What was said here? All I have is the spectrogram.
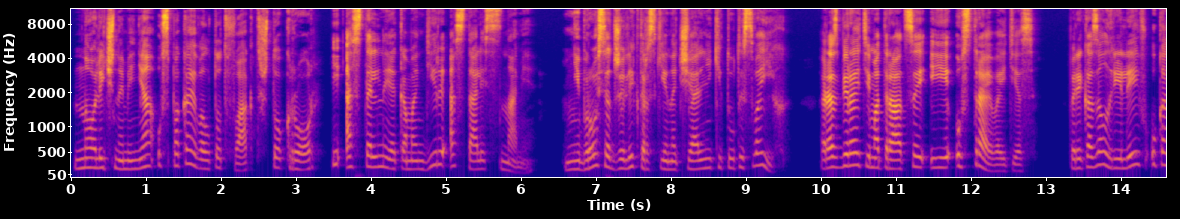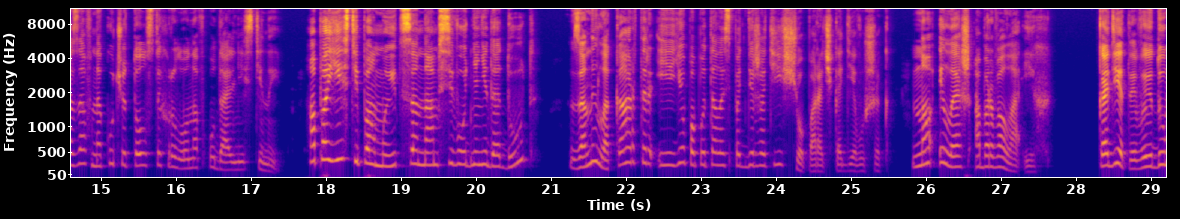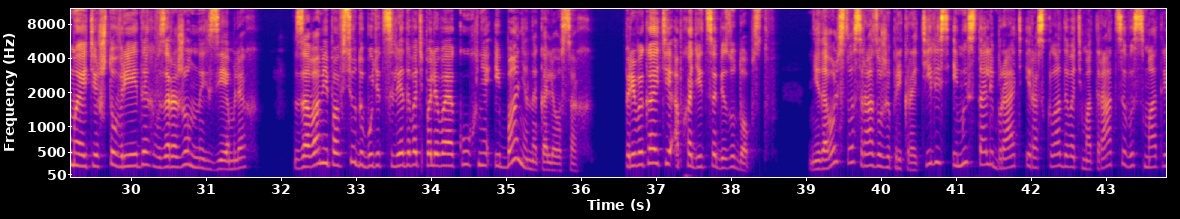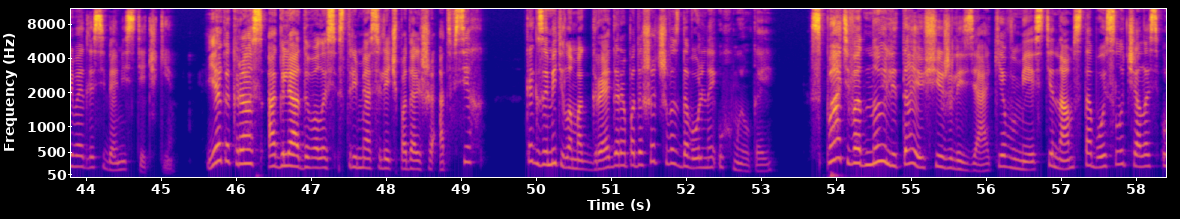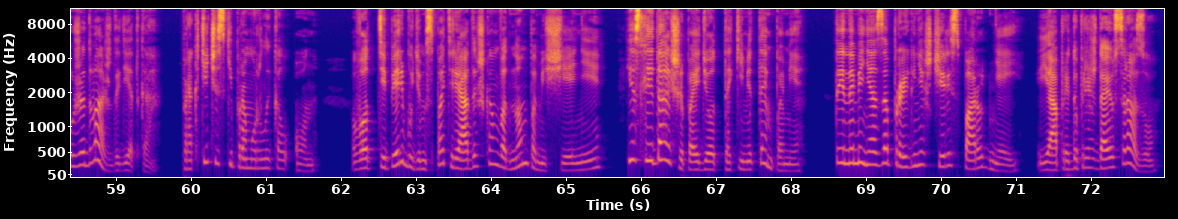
Но лично меня успокаивал тот факт, что Крор и остальные командиры остались с нами. Не бросят же ликторские начальники тут и своих. «Разбирайте матрацы и устраивайтесь», — приказал Релейв, указав на кучу толстых рулонов у дальней стены. «А поесть и помыться нам сегодня не дадут?» Заныла Картер, и ее попыталась поддержать еще парочка девушек но Илэш оборвала их. «Кадеты, вы думаете, что в рейдах в зараженных землях за вами повсюду будет следовать полевая кухня и баня на колесах? Привыкайте обходиться без удобств». Недовольства сразу же прекратились, и мы стали брать и раскладывать матрацы, высматривая для себя местечки. Я как раз оглядывалась, стремясь лечь подальше от всех, как заметила МакГрегора, подошедшего с довольной ухмылкой. Спать в одной летающей железяке вместе нам с тобой случалось уже дважды, детка. Практически промурлыкал он. Вот теперь будем спать рядышком в одном помещении. Если и дальше пойдет такими темпами, ты на меня запрыгнешь через пару дней. Я предупреждаю сразу.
